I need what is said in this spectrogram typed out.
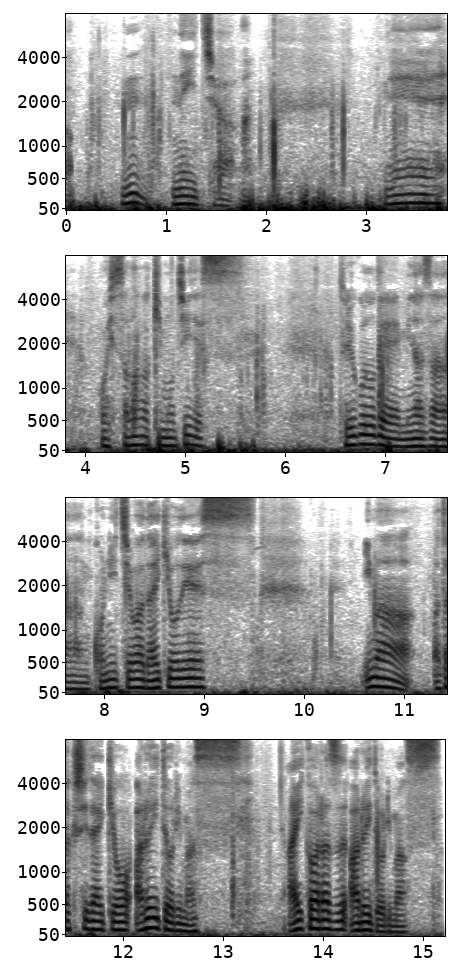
ャーうん。ネイチャー。ねえ。お日様が気持ちいいです。ということで皆さんこんにちは。大京です。今私大京歩いております。相変わらず歩いております。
